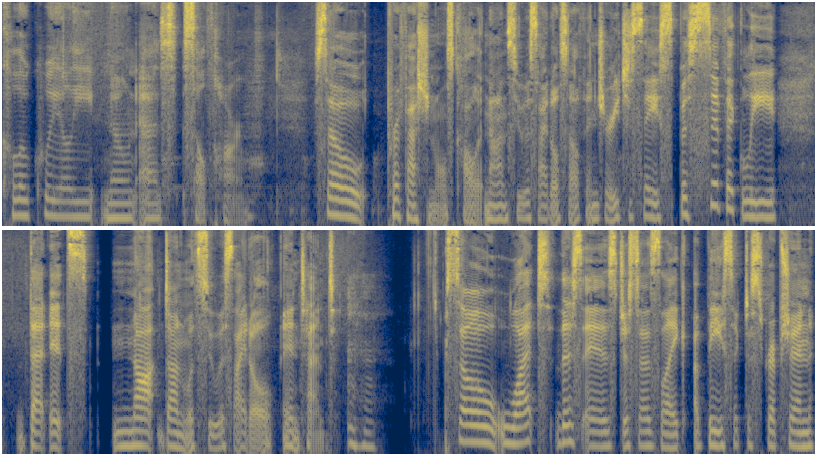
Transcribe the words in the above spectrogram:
colloquially known as self-harm. So professionals call it non-suicidal self-injury to say specifically that it's not done with suicidal intent. So what this is, just as like a basic description,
